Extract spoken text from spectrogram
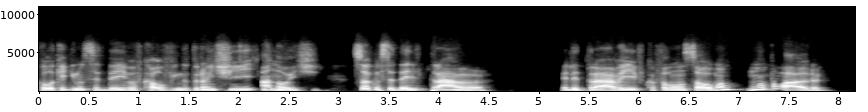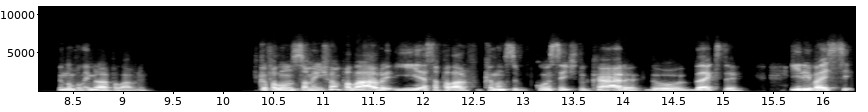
coloquei aqui no CD e vou ficar ouvindo durante a noite. Só que o CD ele trava. Ele trava e fica falando só uma, uma palavra. Eu não vou lembrar a palavra. Fica falando somente uma palavra e essa palavra fica no subconsciente do cara, do Dexter, e ele vai se,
